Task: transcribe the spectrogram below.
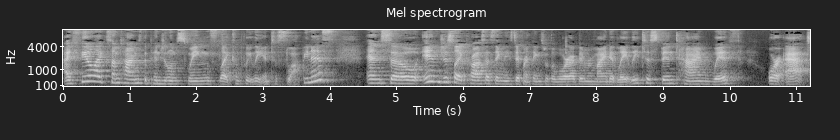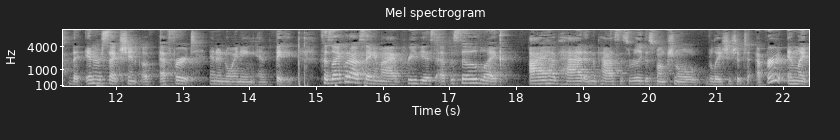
I feel like sometimes the pendulum swings like completely into sloppiness. And so, in just like processing these different things with the Lord, I've been reminded lately to spend time with or at the intersection of effort and anointing and faith. Because, like what I was saying in my previous episode, like I have had in the past this really dysfunctional relationship to effort and like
